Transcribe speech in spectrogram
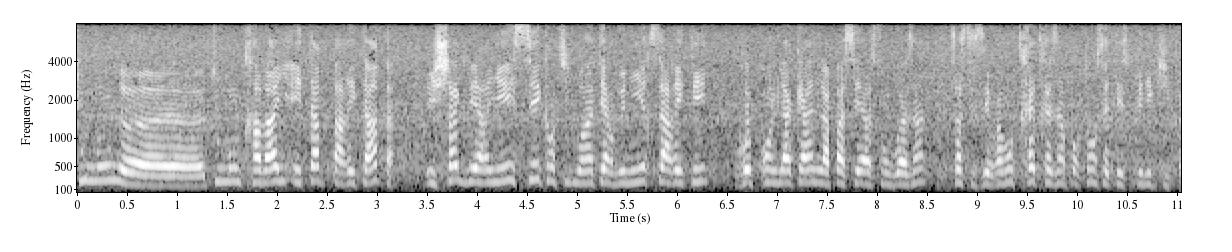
tout, le monde, tout le monde travaille étape par étape. Et chaque verrier sait quand il doit intervenir, s'arrêter, reprendre la canne, la passer à son voisin. Ça, c'est vraiment très très important cet esprit d'équipe.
